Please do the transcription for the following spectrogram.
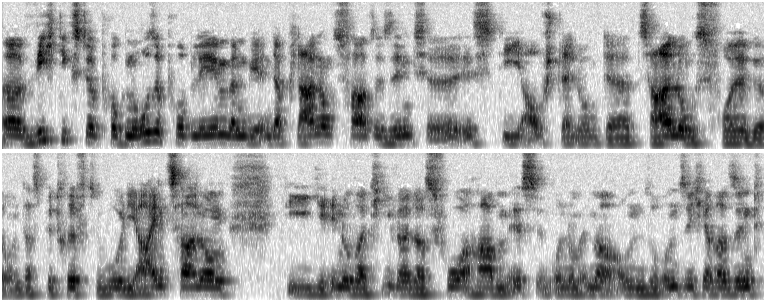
äh, wichtigste Prognoseproblem, wenn wir in der Planungsphase sind, äh, ist die Aufstellung der Zahlungsfolge. Und das betrifft sowohl die Einzahlung, die je innovativer das Vorhaben ist, im Grunde genommen immer umso unsicherer sind.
